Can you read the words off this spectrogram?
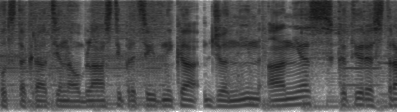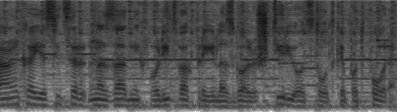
Od takrat je na oblasti predsednika Janin Anjes, katere stranka je sicer na zadnjih volitvah prejela zgolj 4 odstotke podpore.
